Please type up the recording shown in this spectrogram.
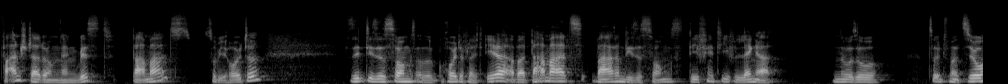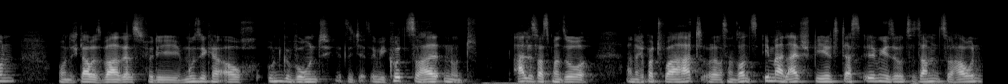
Veranstaltung gegangen bist, damals, so wie heute, sind diese Songs, also heute vielleicht eher, aber damals waren diese Songs definitiv länger. Nur so zur Information. Und ich glaube, es war selbst für die Musiker auch ungewohnt, jetzt sich jetzt irgendwie kurz zu halten und alles, was man so an Repertoire hat oder was man sonst immer live spielt, das irgendwie so zusammenzuhauen,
